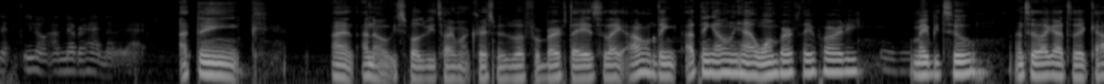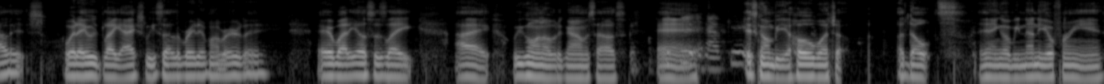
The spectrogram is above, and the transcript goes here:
ne- you know I've never had none of that. I think I I know we're supposed to be talking about Christmas, but for birthdays, like I don't think I think I only had one birthday party, maybe two, until I got to college where they would like actually celebrated my birthday. Everybody else is like, "All right, we going over to grandma's house, and it's gonna be a whole bunch of adults. It ain't gonna be none of your friends.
